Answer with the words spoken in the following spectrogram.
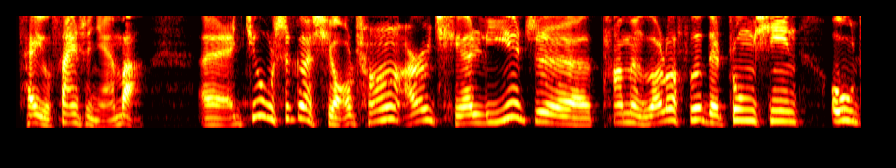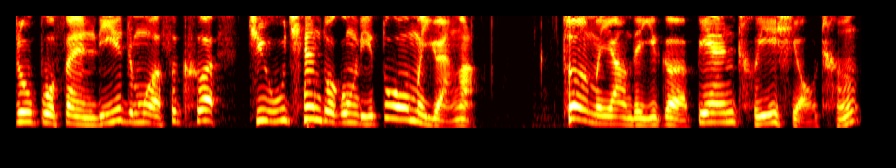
才有三十年吧，呃，就是个小城，而且离着他们俄罗斯的中心欧洲部分，离着莫斯科九千多公里，多么远啊！这么样的一个边陲小城，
